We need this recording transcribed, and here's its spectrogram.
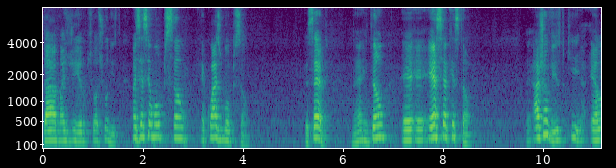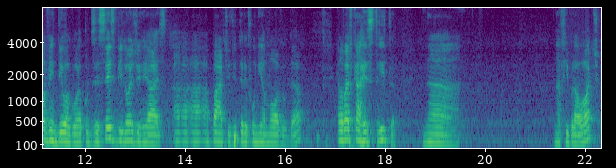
dar mais dinheiro para o seu acionista. Mas essa é uma opção, é quase uma opção. Percebe? Né? Então, é, é, essa é a questão. Haja visto que ela vendeu agora por 16 bilhões de reais a, a, a parte de telefonia móvel dela. Ela vai ficar restrita na, na fibra ótica.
